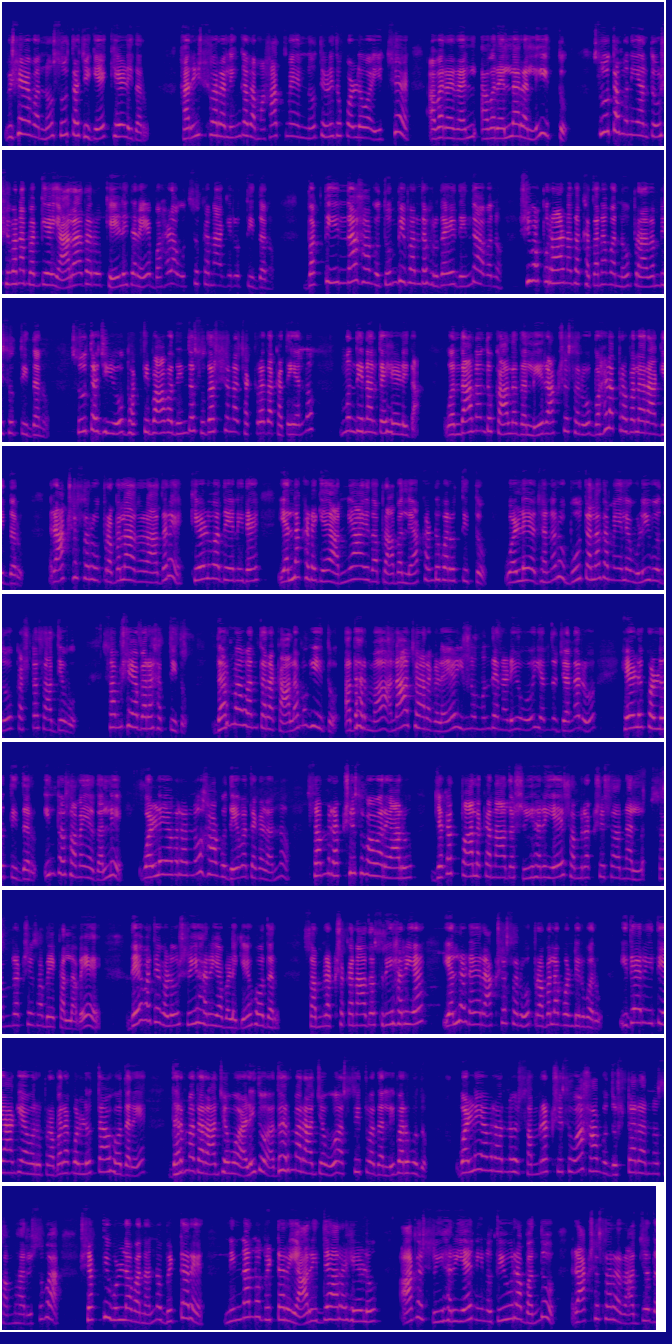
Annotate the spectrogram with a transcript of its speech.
ವಿಷಯವನ್ನು ಸೂತಜಿಗೆ ಕೇಳಿದರು. ಹರೀಶ್ವರ ಲಿಂಗದ ಮಹಾತ್ಮೆಯನ್ನು ತಿಳಿದುಕೊಳ್ಳುವ ಇಚ್ಛೆ ಅವರೆಲ್ ಅವರೆಲ್ಲರಲ್ಲಿ ಇತ್ತು. ಸೂತ ಮುನಿಯಂತೂ ಶಿವನ ಬಗ್ಗೆ ಯಾರಾದರೂ ಕೇಳಿದರೆ ಬಹಳ ಉತ್ಸುಕನಾಗಿರುತ್ತಿದ್ದನು. ಭಕ್ತಿಯಿಂದ ಹಾಗೂ ತುಂಬಿ ಬಂದ ಹೃದಯದಿಂದ ಅವನು ಶಿವಪುರಾಣದ ಕಥನವನ್ನು ಪ್ರಾರಂಭಿಸುತ್ತಿದ್ದನು. ಸೂತಜಿಯು ಭಕ್ತಿಭಾವದಿಂದ ಸುದರ್ಶನ ಚಕ್ರದ ಕಥೆಯನ್ನು ಮುಂದಿನಂತೆ ಹೇಳಿದ. ಒಂದಾನೊಂದು ಕಾಲದಲ್ಲಿ ರಾಕ್ಷಸರು ಬಹಳ ಪ್ರಬಲರಾಗಿದ್ದರು. ರಾಕ್ಷಸರು ಪ್ರಬಲರಾದರೆ ಕೇಳುವುದೇನಿದೆ? ಎಲ್ಲ ಕಡೆಗೆ ಅನ್ಯಾಯದ ಪ್ರಾಬಲ್ಯ ಕಂಡುಬರುತ್ತಿತ್ತು. ಒಳ್ಳೆಯ ಜನರು ಭೂತಲದ ಮೇಲೆ ಉಳಿಯುವುದು ಕಷ್ಟ ಸಾಧ್ಯವು ಸಂಶಯ ಬರಹತ್ತಿತು. ಧರ್ಮವಂತರ ಕಾಲ ಮುಗಿಯಿತು. ಅಧರ್ಮ, ಅನಾಚಾರಗಳೇ ಇನ್ನು ಮುಂದೆ ನಡೆಯುವು ಎಂದು ಜನರು ಹೇಳಿಕೊಳ್ಳುತ್ತಿದ್ದರು. ಇಂಥ ಸಮಯದಲ್ಲಿ ಒಳ್ಳೆಯವರನ್ನು ಹಾಗೂ ದೇವತೆಗಳನ್ನು ಸಂರಕ್ಷಿಸುವವರ್ಯಾರು ಜಗತ್ಪಾಲಕನಾದ ಶ್ರೀಹರಿಯೇ ಸಂರಕ್ಷಿಸನಲ್, ಸಂರಕ್ಷಿಸಬೇಕಲ್ಲವೇ? ದೇವತೆಗಳು ಶ್ರೀಹರಿಯ ಬಳಿಗೆ ಹೋದರು. ಸಂರಕ್ಷಕನಾದ ಶ್ರೀಹರಿಯ ಎಲ್ಲೆಡೆ ರಾಕ್ಷಸರು ಪ್ರಬಲಗೊಂಡಿರುವರು. ಇದೇ ರೀತಿಯಾಗಿ ಅವರು ಪ್ರಬಲಗೊಳ್ಳುತ್ತಾ ಹೋದರೆ ಧರ್ಮದ ರಾಜ್ಯವು ಅಳಿದು ಅಧರ್ಮ ರಾಜ್ಯವು ಅಸ್ತಿತ್ವದಲ್ಲಿ ಬರುವುದು. ಒಳ್ಳೆಯವರನ್ನು ಸಂರಕ್ಷಿಸುವ ಹಾಗೂ ದುಷ್ಟರನ್ನು ಸಂಹರಿಸುವ ಶಕ್ತಿ ಉಳ್ಳವನನ್ನು ಬಿಟ್ಟರೆ ನಿನ್ನನ್ನು ಬಿಟ್ಟರೆ ಯಾರಿದ್ದಾರ ಹೇಳು. ಆಗ ಶ್ರೀಹರಿಯೇ, ನೀನು ತೀವ್ರ ಬಂದು ರಾಕ್ಷಸರ ರಾಜ್ಯದ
